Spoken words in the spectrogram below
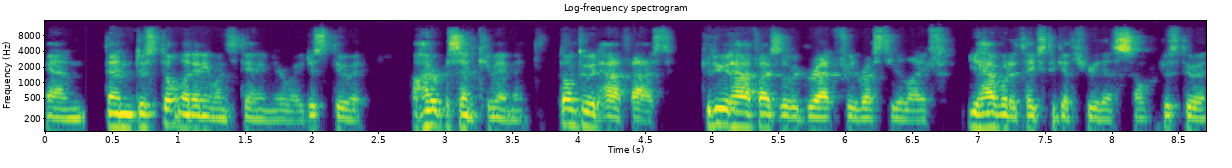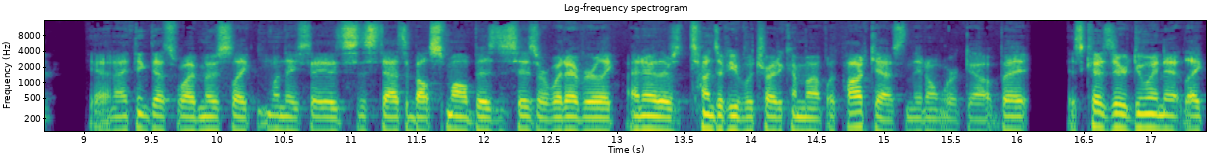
And then just don't let anyone stand in your way. Just do it. 100% commitment. Don't do it half-assed. If you do it half-assed, you'll regret for the rest of your life. You have what it takes to get through this, so just do it. Yeah, and I think that's why most like when they say it's the stats about small businesses or whatever, like I know there's tons of people try to come up with podcasts and they don't work out, but it's because they're doing it like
